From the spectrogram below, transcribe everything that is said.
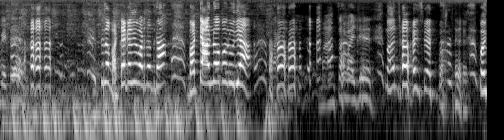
भेटेल. तुला भट्ट्या कमी पडतात का? भट्ट्या आणू आपण उद्या. माणसं पाहिजेत. माणसा पाहिजे पण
